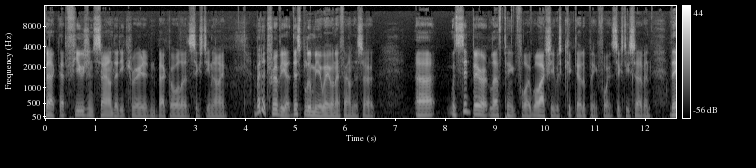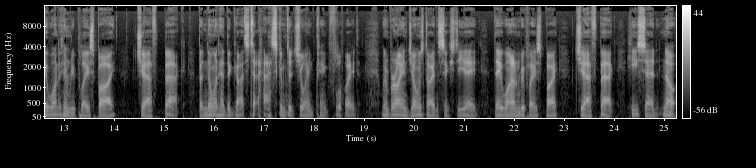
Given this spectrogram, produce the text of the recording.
Beck, that fusion sound that he created in Beck-Ola at 69. A bit of trivia. This blew me away when I found this out. Uh, when Syd Barrett left Pink Floyd, well, actually, he was kicked out of Pink Floyd in 67, they wanted him replaced by Jeff Beck, but no one had the guts to ask him to join Pink Floyd. When Brian Jones died in 68, they wanted him replaced by Jeff Beck. He said no.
